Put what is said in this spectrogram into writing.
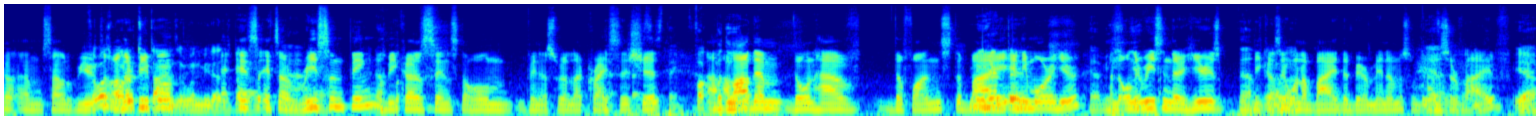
um, sound weird to other people. times, it wouldn't be that bad. It's it's a Yeah, yeah. recent I thing because since the whole Venezuela Yeah, crisis shit, thing. Fuck a, a lot of them don't have the funds to buy gente. anymore here, Yeah, and the only reason they're here is Yeah. because Yeah, they want to buy the bare minimum so they Yeah. can survive, yeah,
